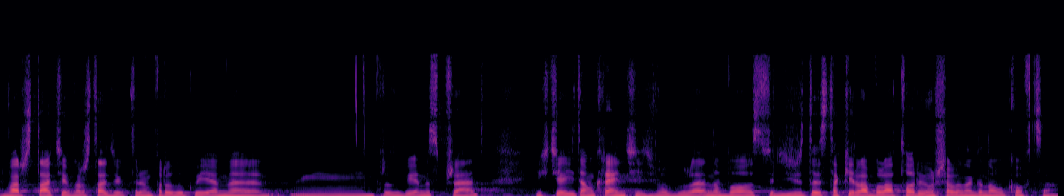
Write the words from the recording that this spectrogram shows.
warsztacie, warsztacie, w którym produkujemy, mm, produkujemy sprzęt i chcieli tam kręcić w ogóle, no bo stwierdzili, że to jest takie laboratorium szalonego naukowca.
